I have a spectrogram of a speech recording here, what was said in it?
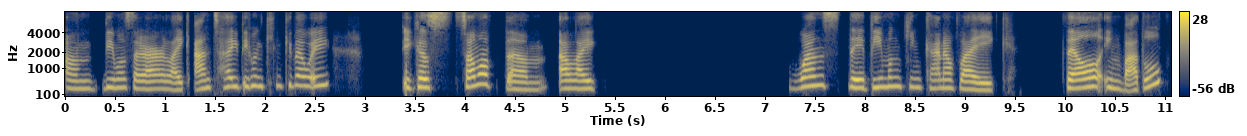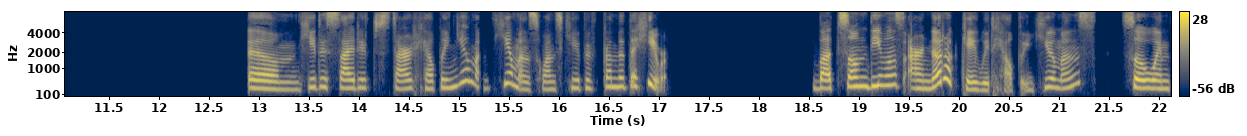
and demons that are like anti Demon King in a way. Because some of them are like once the Demon King kind of like fell in battle, um, he decided to start helping human, humans once he befriended the hero. But some demons are not okay with helping humans. So when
